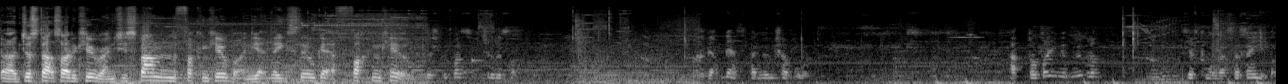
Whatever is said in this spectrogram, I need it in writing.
uh, just outside the kill range, you're spamming the fucking kill button, yet they still get a fucking kill. Je peux pas sortir de ça. Regardez, c'est pas le même chapeau. Ah, t'entends les murmures là C'est-à-dire que mon assassin il est pas,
